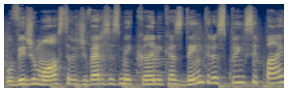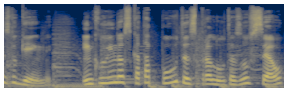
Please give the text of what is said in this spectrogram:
o vídeo mostra diversas mecânicas dentre as principais do game, incluindo as catapultas para lutas no céu,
